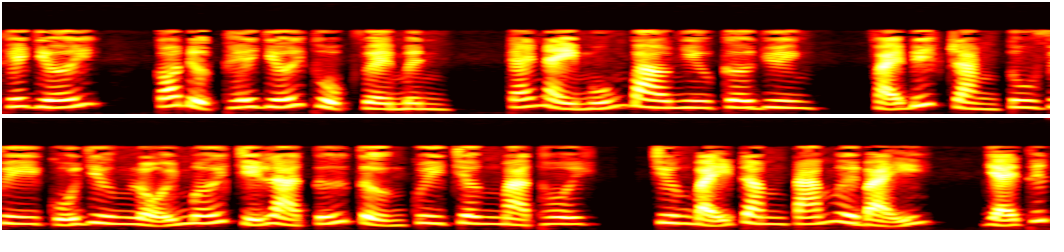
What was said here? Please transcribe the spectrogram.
thế giới, có được thế giới thuộc về mình, cái này muốn bao nhiêu cơ duyên, phải biết rằng tu vi của dương lỗi mới chỉ là tứ tượng quy chân mà thôi. Chương 787, giải thích.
